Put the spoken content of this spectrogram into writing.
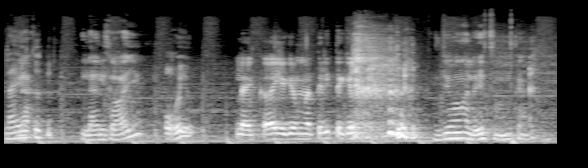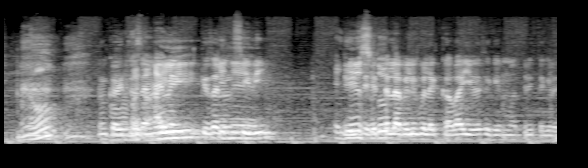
Nadie ha la, la del caballo, Obvio. La del caballo que es más triste que la... yo no la he visto nunca. ¿No? Nunca he visto Bueno, meme que sale un tiene- CD. ahí Y tiene esta es la película del caballo ese que es más triste que la...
